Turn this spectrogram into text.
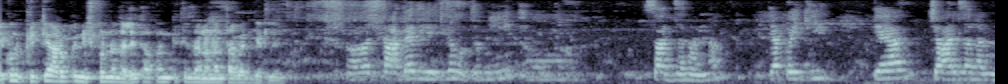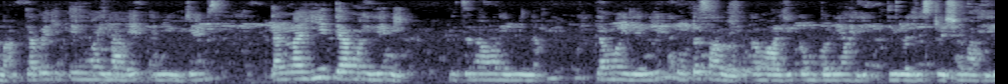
एकूण किती आरोपी निष्पन्न झालेत? आपण किती जणांना ताब्यात घेतले ताब्यात घेतलं होतं मी सात जणांना. त्यापैकी त्या चार जणांना त्यापैकी तीन महिला आहेत आणि एक जेंट्स. त्यांनाही त्या महिलेने तिचं नाव आहे मीना त्या महिलेने खोटं सांगून का माझी कंपनी आहे ती रजिस्ट्रेशन आहे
